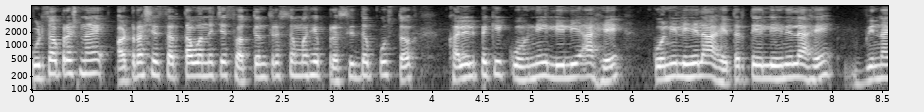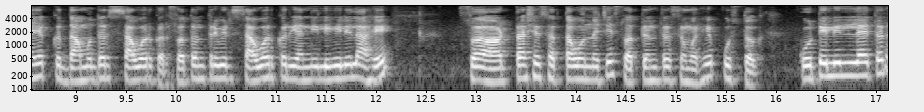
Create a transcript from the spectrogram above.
पुढचा प्रश्न आहे अठराशे सत्तावन्नचे स्वातंत्र्य समर हे प्रसिद्ध पुस्तक खालीलपैकी कोणी लिहिले आहे? कोणी लिहिलं आहे? तर ते लिहिलेलं आहे विनायक दामोदर सावरकर स्वातंत्र्यवीर सावरकर यांनी लिहिलेलं आहे. स्व अठराशे सत्तावन्नचे स्वातंत्र्य समर हे पुस्तक. कोठे लिहिलेलं आहे तर?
